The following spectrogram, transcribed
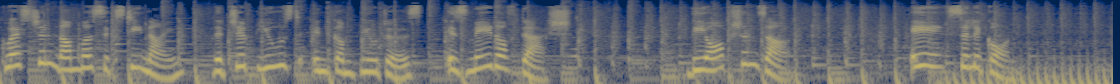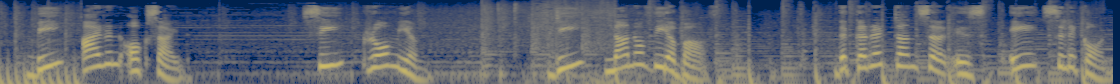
Question number 69. The chip used in computers is made of dash. The options are A. Silicon B. Iron oxide. C. Chromium. D. None of the above. The correct answer is A. Silicon.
